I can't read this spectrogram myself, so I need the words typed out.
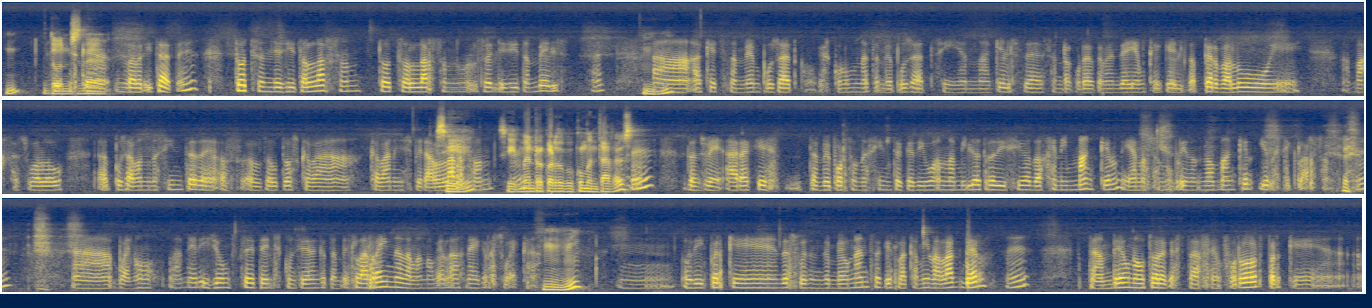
Mm? Doncs sí, de... eh, La veritat, eh? Tots han llegit el Larson, tots el Larson els ha llegit amb ells, saps? Mhm. uh, aquests també han posat, com que és columna, també ha posat, sí, en aquells, de, se'n recordeu que en dèiem que aquells del Per Balú i el Maja Swallow eh, posaven una cinta dels de, els, els autors que, va, que van inspirar el Sí, Larson. sí, eh? me'n recordo que ho comentaves. Eh? Doncs bé, ara que és, també porta una cinta que diu en la millor tradició del Henning Mankell, ja no se n'obliden del Mankell, i l'Stig Larsson. Eh? uh, bueno, la Mary Jungstedt, ells consideren que també és la reina de la novel·la negra sueca. Mm -hmm. Mm, ho dic perquè després en també una altra, que és la Camila Lackberg, eh? També una autora que està fent furor, perquè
